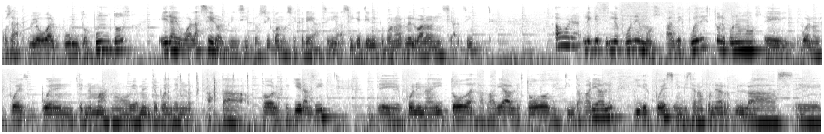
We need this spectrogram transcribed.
O sea, global punto puntos era igual a 0 al principio, ¿sí? Cuando se crea, ¿sí? Así que tiene que ponerle el valor inicial, ¿sí? Ahora le, le ponemos, a, después de esto le ponemos el, bueno, después pueden tener más, ¿no? Obviamente, pueden tener hasta todos los que quieran, ¿sí? Eh, ponen ahí todas las variables, todas distintas variables y después empiezan a poner las... Eh,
